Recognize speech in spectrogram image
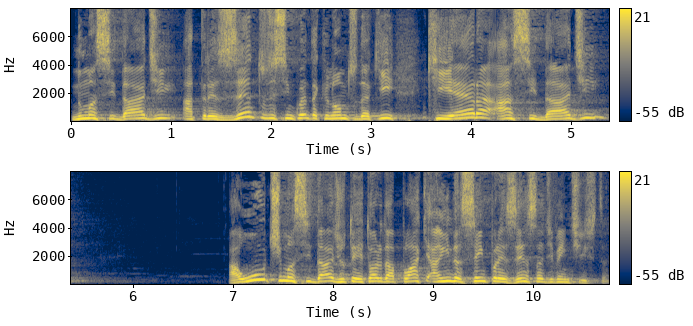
numa cidade a 350 quilômetros daqui, que era a cidade a última cidade do território da placa ainda sem presença adventista,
